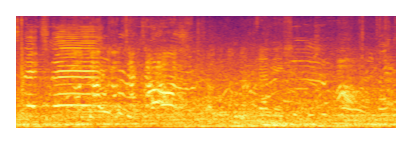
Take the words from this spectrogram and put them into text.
Schnell, schnell! Prawie szybko, szybko.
